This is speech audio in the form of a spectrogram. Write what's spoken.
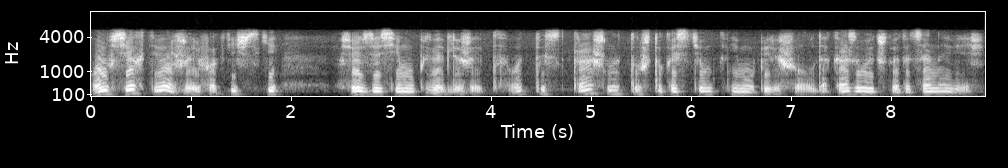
Он всех тверже, и фактически все здесь ему принадлежит. Вот и страшно то, что костюм к нему перешел. Доказывает, что это ценная вещь.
